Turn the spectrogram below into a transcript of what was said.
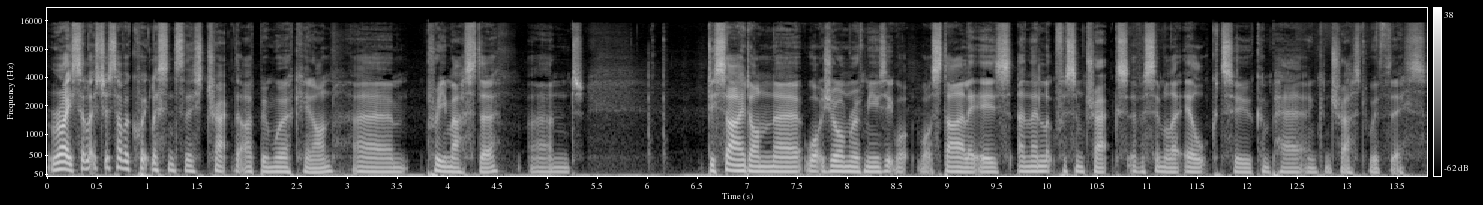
Right, so let's just have a quick listen to this track that I've been working on um, pre-master and decide on uh, what genre of music, what, what style it is, and then look for some tracks of a similar ilk to compare and contrast with this.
